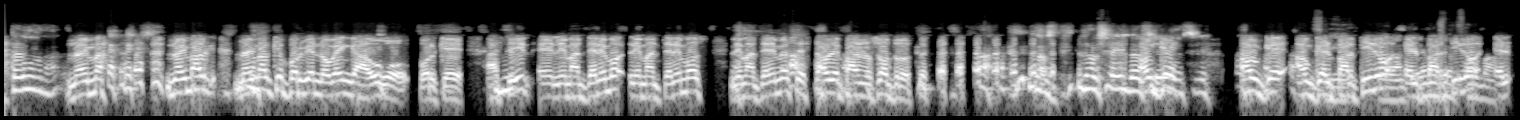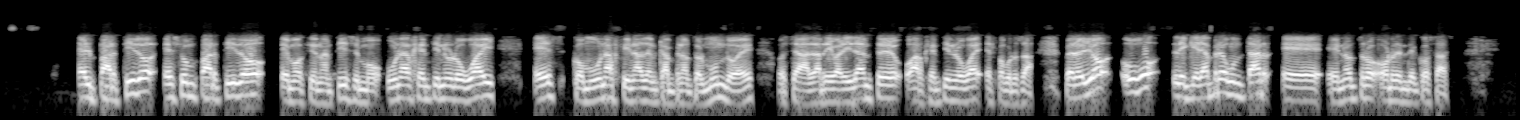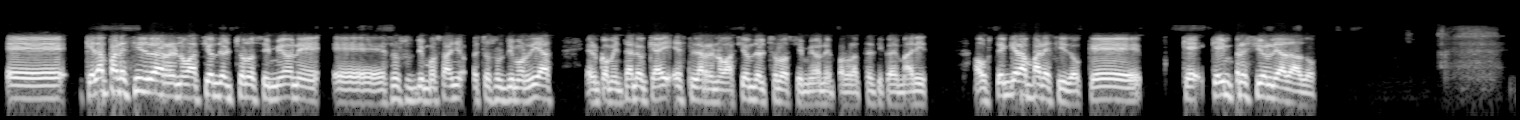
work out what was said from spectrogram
No hay mal, no hay mal, no hay mal que por bien no venga, Hugo, porque así eh, le mantenemos, le mantenemos, le mantenemos estable para nosotros. lo, sé, lo sé, lo sé. Aunque, aunque el partido, el partido, el, el partido es un partido emocionantísimo. Un Argentina-Uruguay es como una final del Campeonato del Mundo, ¿eh? O sea, la rivalidad entre Argentina y Uruguay es fabulosa. Pero yo, Hugo, le quería preguntar eh, en otro orden de cosas. Eh, ¿Qué le ha parecido la renovación del Cholo Simeone eh, estos últimos años, estos últimos días? El comentario que hay es la renovación del Cholo Simeone por el Atlético de Madrid. ¿A usted qué le ha parecido? ¿Qué, qué, qué impresión le ha dado?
